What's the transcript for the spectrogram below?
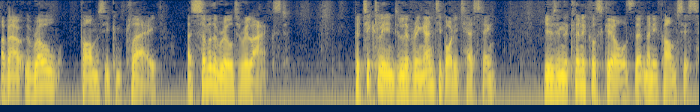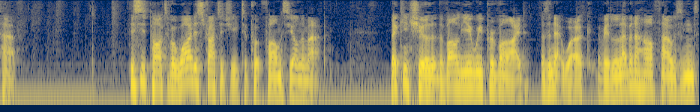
about the role pharmacy can play as some of the rules are relaxed, particularly in delivering antibody testing using the clinical skills that many pharmacists have. This is part of a wider strategy to put pharmacy on the map, making sure that the value we provide as a network of 11,500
